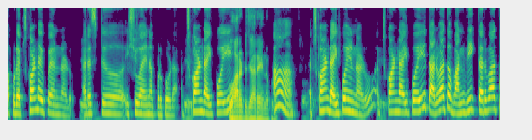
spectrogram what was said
అప్పుడు ఎబ్స్కాండ్ అయిపోయి ఉన్నాడు. అరెస్ట్ ఇష్యూ అయినప్పుడు కూడా. ఎబ్స్కాండ్ అయిపోయి వారెంట్ జారీ అయినప్పుడు. ఎబ్స్కాండ్ అయిపోయి ఉన్నాడు. ఎబ్స్కాండ్ అయిపోయి తర్వాత వన్ వీక్ తర్వాత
